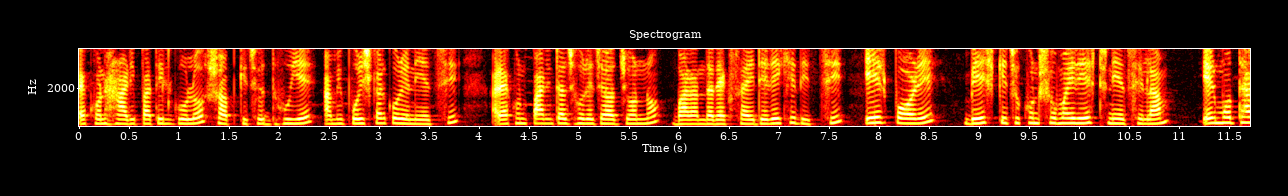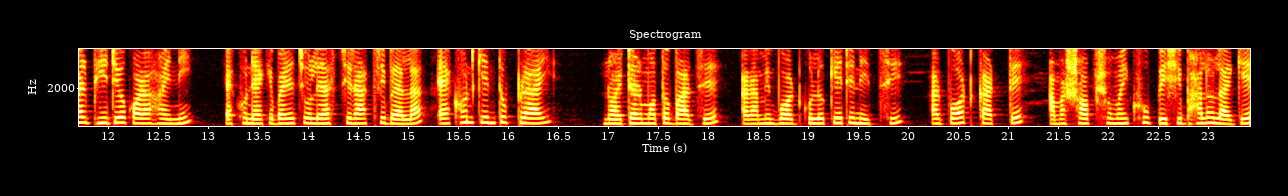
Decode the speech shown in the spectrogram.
এখন হাঁড়ি পাতিলগুলো সব কিছু ধুয়ে আমি পরিষ্কার করে নিয়েছি। আর এখন পানিটা ঝরে যাওয়ার জন্য বারান্দার এক সাইডে রেখে দিচ্ছি। এরপরে বেশ কিছুক্ষণ সময় রেস্ট নিয়েছিলাম। এর মধ্যে আর ভিডিও করা হয়নি। এখন একেবারে চলে আসছি রাত্রিবেলা। এখন কিন্তু প্রায় নয়টার মতো বাজে আর আমি বটগুলো কেটে নিচ্ছি। আর বট কাটতে আমার সব সময় খুব বেশি ভালো লাগে।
